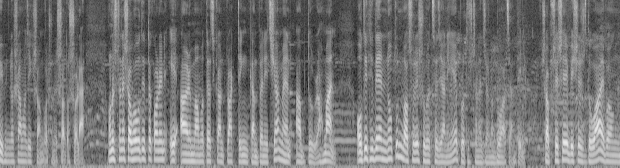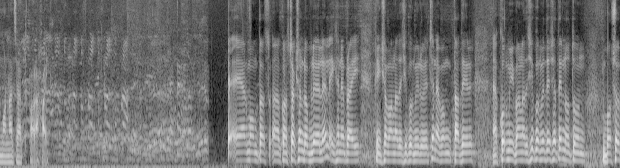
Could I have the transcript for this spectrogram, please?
বিভিন্ন সামাজিক সংগঠনের সদস্যরা। অনুষ্ঠানে সভাপতিত্ব করেন A R Momtaz contracting company chairman Abdur Rahman. অতিথিদের নতুন বছরের শুভেচ্ছা জানিয়ে প্রতিষ্ঠানের জন্য দোয়া চান তিনি। সবশেষে বিশেষ দোয়া এবং মোনাজাত করা হয়। এয়ার মমতাজ কনস্ট্রাকশন ডব্লিউএলএল এখানে প্রায় তিনশো বাংলাদেশি কর্মী রয়েছেন এবং তাদের কর্মী, বাংলাদেশি কর্মীদের সাথে নতুন বছর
